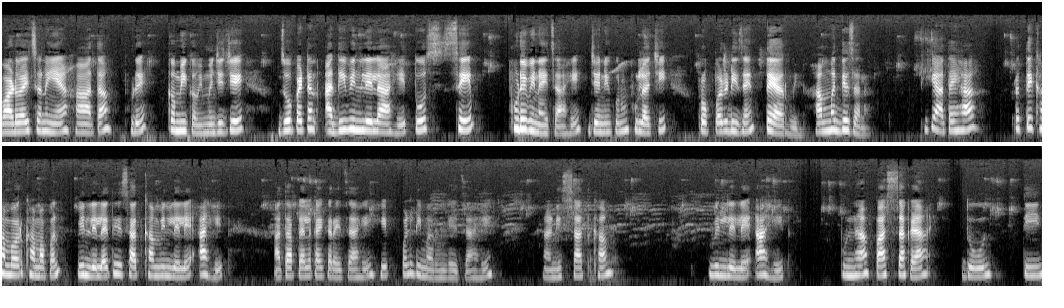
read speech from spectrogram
वाढवायचं नाही आहे हा आता पुढे कमी कमी म्हणजे जे जो पॅटर्न आधी विणलेला आहे तोच सेम पुढे विणायचा आहे जेणेकरून फुलाची प्रॉपर डिझाईन तयार होईल. हा मध्य झाला ठीक आहे आता ह्या प्रत्येक खांबावर खांब आपण विणलेले आहेत. हे सात खांब विणलेले आहेत. आता आपल्याला काय करायचं आहे हे पलटी मारून घ्यायचं आहे आणि सात खांब विणलेले आहेत. पुन्हा पाच साकळ्या दोन तीन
